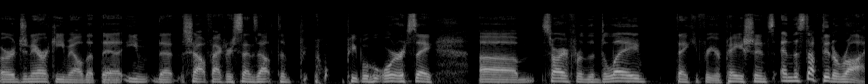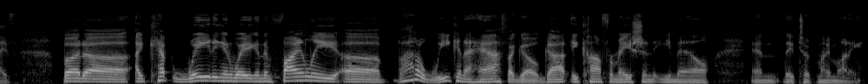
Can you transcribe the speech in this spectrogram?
Or a generic email that the that Shout Factory sends out to people who order, say, um, "Sorry for the delay. Thank you for your patience." And the stuff did arrive, but uh, I kept waiting and waiting, and then finally, uh, about a week and a half ago, got a confirmation email, and they took my money.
